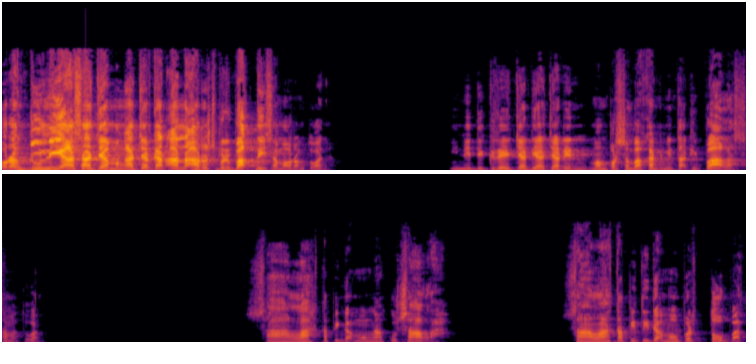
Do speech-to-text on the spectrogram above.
Orang dunia saja mengajarkan anak harus berbakti sama orang tuanya. Ini di gereja diajarin mempersembahkan minta dibalas sama Tuhan. Salah tapi nggak mau ngaku salah. Salah tapi tidak mau bertobat.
